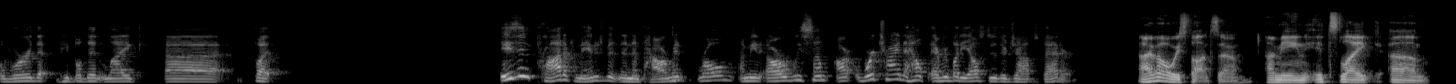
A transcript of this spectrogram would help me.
a word that people didn't like, uh, but isn't product management an empowerment role? I mean, are we some are we're trying to help everybody else do their jobs better? I've always thought so. I mean, it's like um,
